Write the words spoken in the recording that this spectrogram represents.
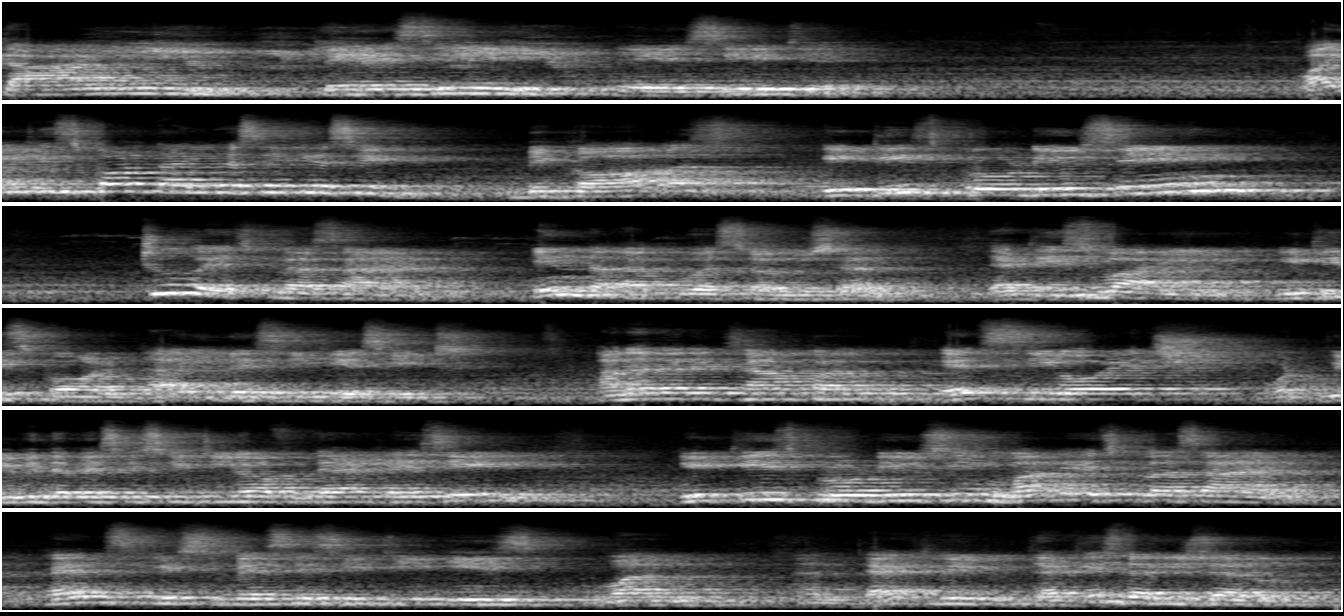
dibasic acid. Why it is called dibasic acid? Because it is producing 2H plus ion in the aqueous solution. That is why it is called dibasic acid. Another example, HCOH. What will be the basicity of that acid? It is producing 1H plus ion. Hence its basicity is 1. And that will that is the reason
